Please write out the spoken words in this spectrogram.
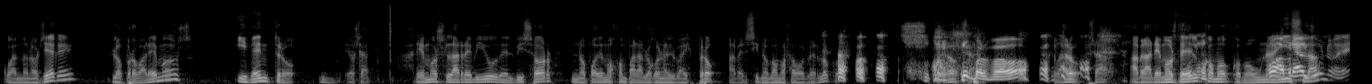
cuando nos llegue, lo probaremos y dentro, o sea, haremos la review del visor, no podemos compararlo con el Vice Pro, a ver si nos vamos a volver locos. Por favor. Claro, o sea, hablaremos de él como, como una o habrá isla. Alguno, ¿eh?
